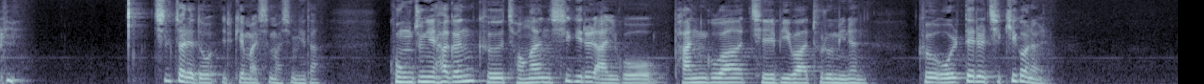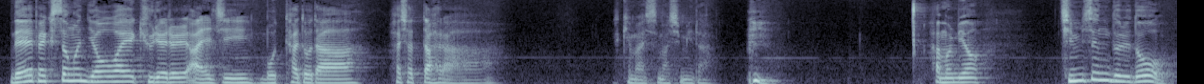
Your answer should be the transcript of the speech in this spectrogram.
7절에도 이렇게 말씀하십니다. 공중의 학은 그 정한 시기를 알고 반구와 제비와 두루미는 그 올 때를 지키거늘 내 백성은 여호와의 규례를 알지 못하도다 하셨다 하라. 이렇게 말씀하십니다. 하물며 짐승들도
